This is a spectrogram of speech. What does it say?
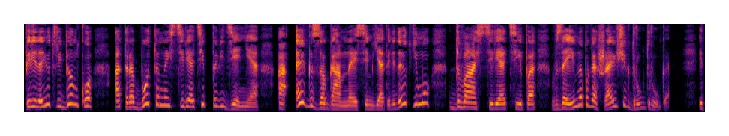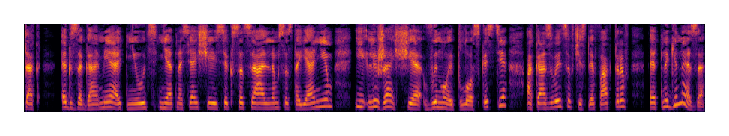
передает ребенку отработанный стереотип поведения, а экзогамная семья передает ему два стереотипа, взаимно погашающих друг друга. Итак, экзогамия, отнюдь не относящаяся к социальным состояниям и лежащая в иной плоскости, оказывается в числе факторов этногенеза,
